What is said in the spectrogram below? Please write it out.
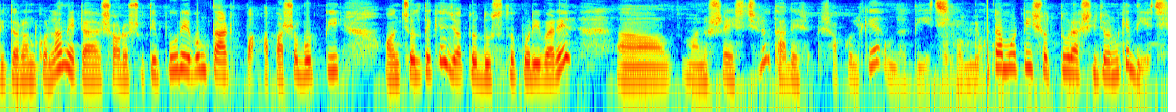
বিতরণ করলাম। এটা সরস্বতীপুর এবং তার পার্শ্ববর্তী অঞ্চল থেকে যত দুস্থ পরিবারের মানুষরা এসেছিল তাদের সকলকে আমরা দিয়েছি। মোটামুটি সত্তর আশি জনকে দিয়েছি।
